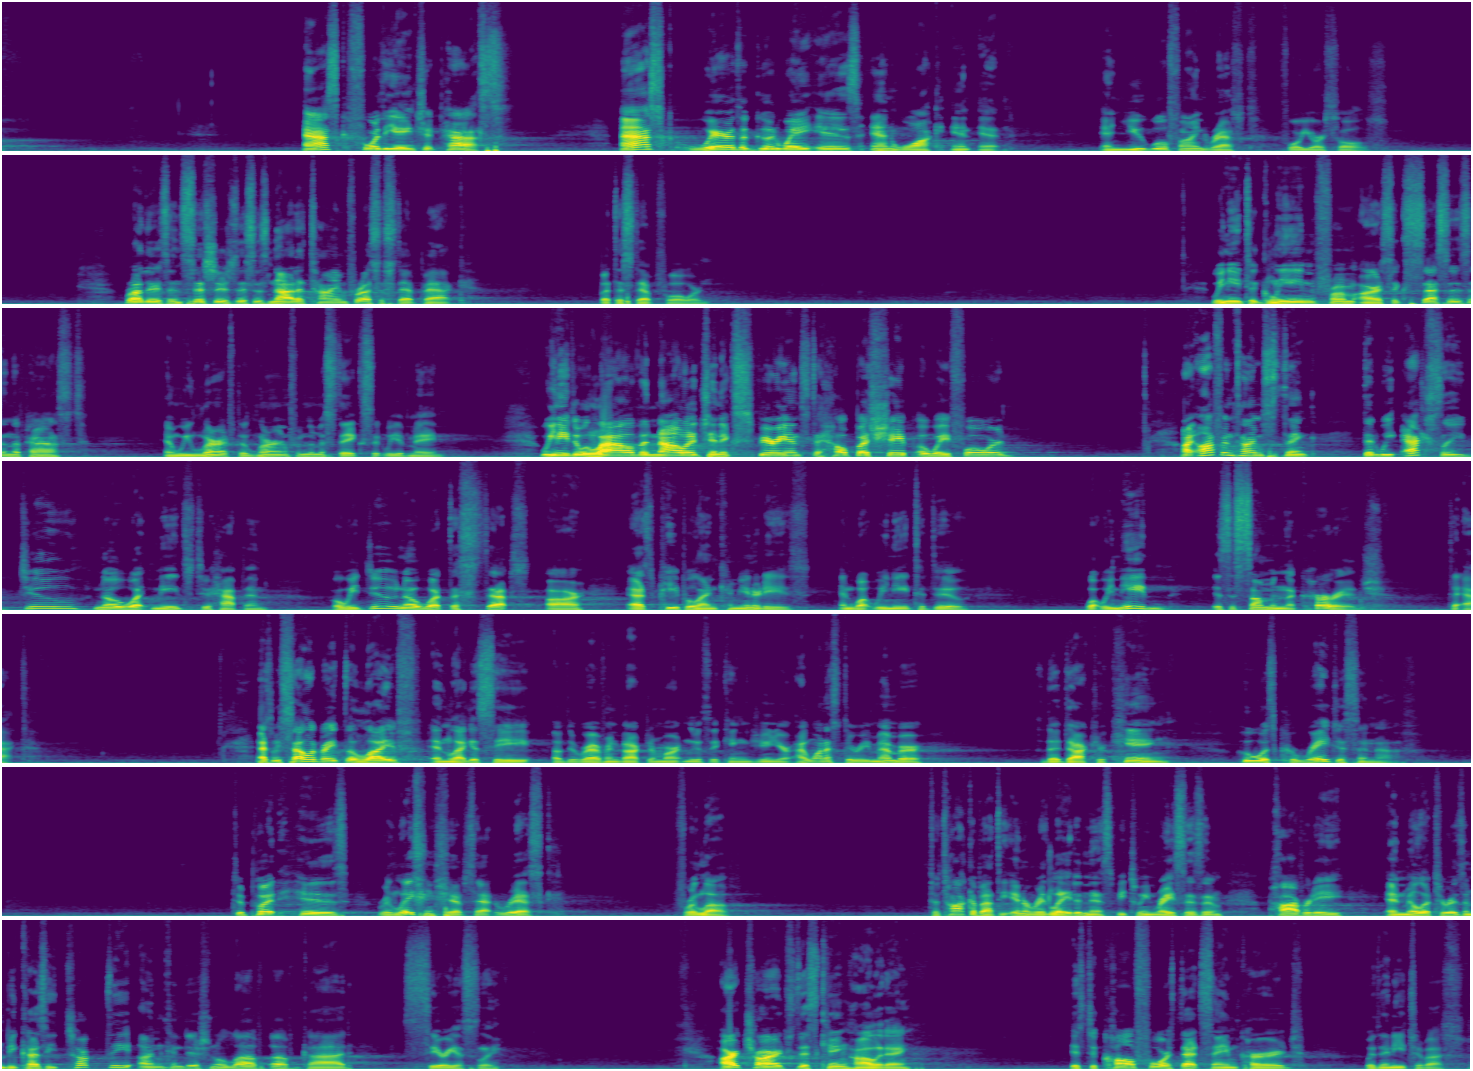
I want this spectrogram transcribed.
Ask for the ancient paths. Ask where the good way is and walk in it, and you will find rest for your souls. Brothers and sisters, this is not a time for us to step back, but to step forward. We need to glean from our successes in the past, and we learn, have to learn from the mistakes that we have made. We need to allow the knowledge and experience to help us shape a way forward. I oftentimes think that we actually do know what needs to happen, or we do know what the steps are as people and communities and what we need to do. What we need is to summon the courage to act. As we celebrate the life and legacy of the Reverend Dr. Martin Luther King Jr., I want us to remember the Dr. King who was courageous enough to put his relationships at risk for love. To talk about the interrelatedness between racism, poverty, and militarism because he took the unconditional love of God seriously. Our charge this King holiday is to call forth that same courage within each of us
